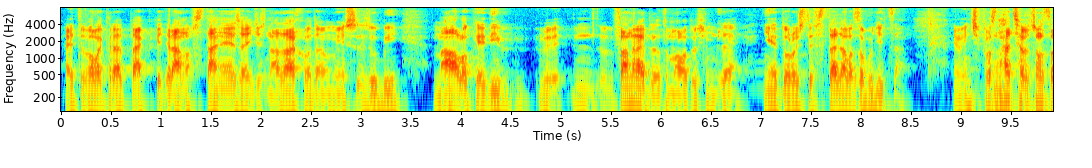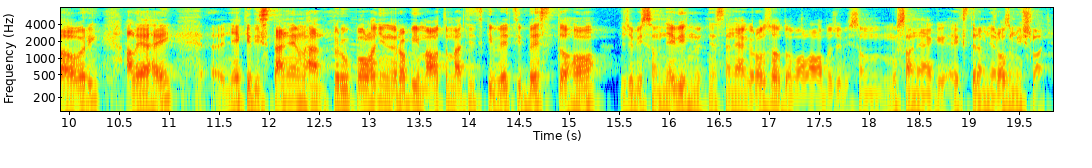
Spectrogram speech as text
A je to veľakrát tak, keď ráno vstaneš a ideš na záchod a umieš si zuby, málo kedy, fanrajdu to malo tuším, že nie je dôležité vstať, ale zobudiť sa. Neviem, či poznáte, o čom sa hovorí, ale ja hej, niekedy stanem a prvú pol hodinu robím automaticky veci bez toho, že by som nevyhnutne sa nejak rozhodoval, alebo že by som musel nejak extrémne rozmýšľať.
